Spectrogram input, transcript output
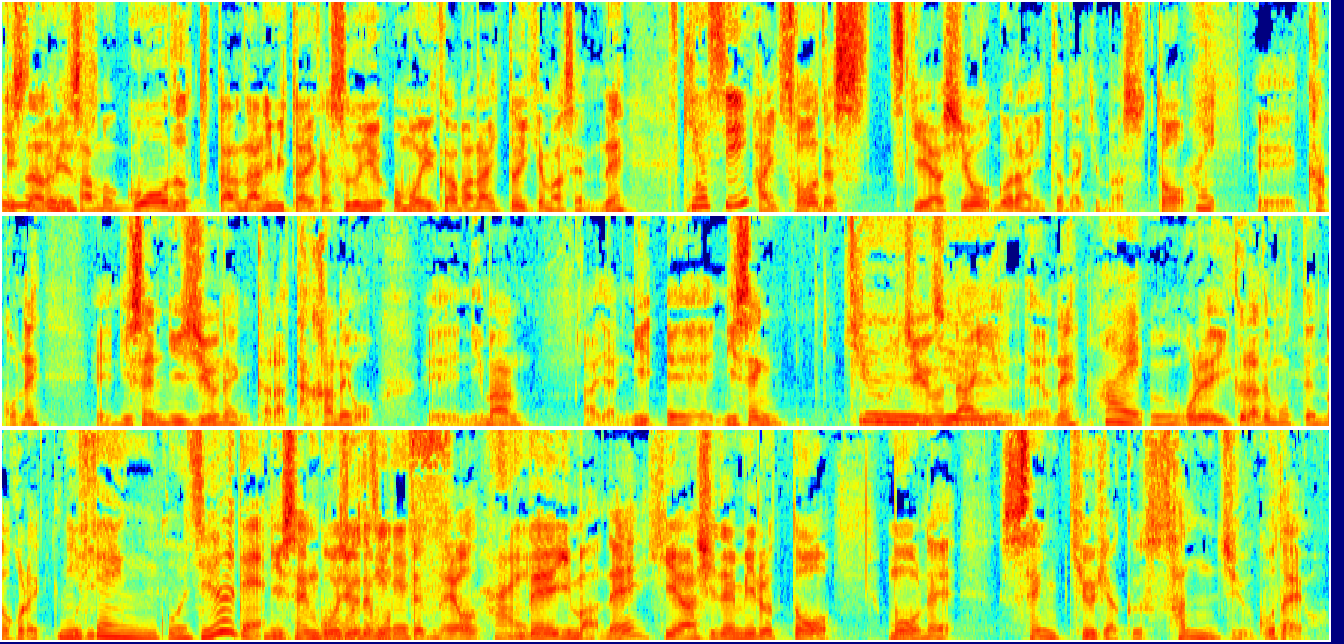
リスナーの皆さんもゴールドって言ったら何見たいかすぐに思い浮かばないといけませんね。月足、ま、はい、そうです。月足をご覧いただきますと、はい、えー、過去ね、2020年から高値を、えー、2万、あ、じゃに、えー、90何円だよね。はい。うん、俺いくらで持ってんの？これ。2050で。2050で持ってんだよ。はい。で、今ね、冷やしで見ると、もうね、1935だよ。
